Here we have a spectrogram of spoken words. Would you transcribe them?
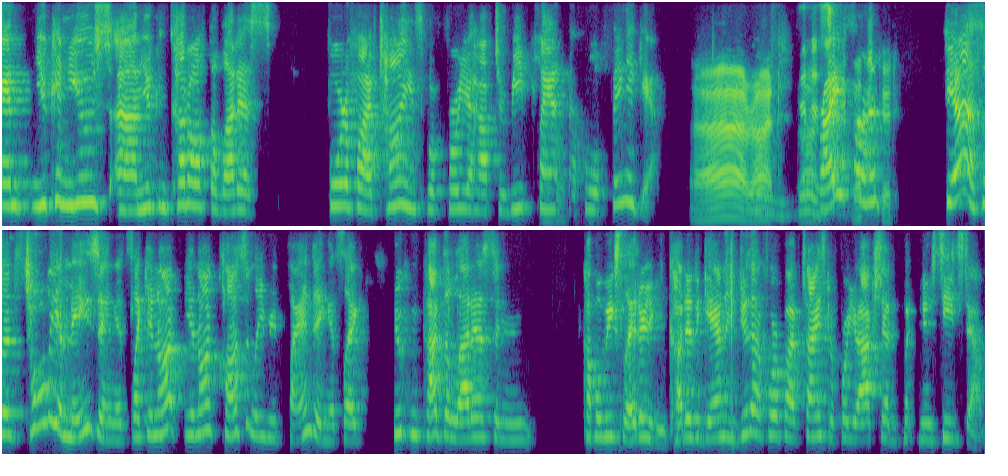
and you can use, um, you can cut off the lettuce four to five times before you have to replant Mhm. the whole thing again. Ah, right. my right. Right? So That's the- good. Yeah, so it's totally amazing. It's like you're not you're not constantly replanting. It's like you can cut the lettuce and a couple weeks later you can cut it again and you do that four or five times before you actually have to put new seeds down.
